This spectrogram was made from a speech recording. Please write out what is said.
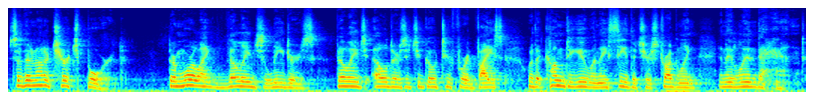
So they're not a church board. They're more like village leaders, village elders that you go to for advice or that come to you when they see that you're struggling and they lend a hand.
